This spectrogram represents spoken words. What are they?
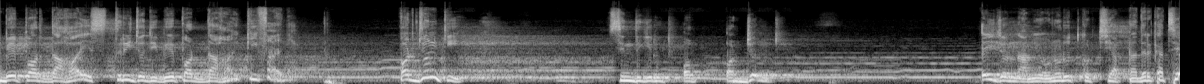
বেপর্দা হয়, স্ত্রী যদি বেপর্দা হয়, কি ফায়দা? অর্জন কি? সিন্দিগির অর্জন কি? এই জন্য আমি অনুরোধ করছি আপনাদের কাছে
